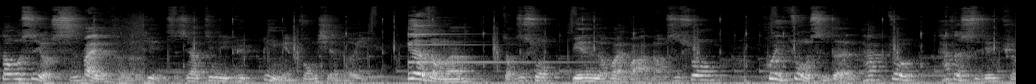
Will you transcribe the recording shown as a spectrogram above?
都是有失败的可能性，只是要尽力去避免风险而已。第二种呢，总是说别人的坏话。老实说，会做事的人，他做他的时间全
